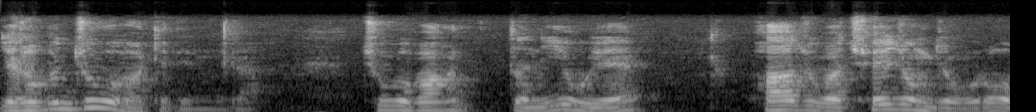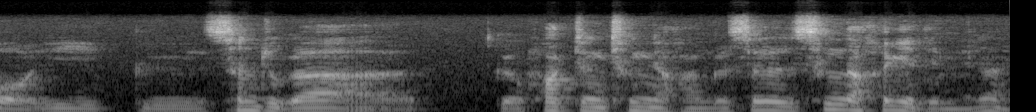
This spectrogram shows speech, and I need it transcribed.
여러 번 주고받게 됩니다. 주고받던 이후에 화주가 최종적으로 이 그 선주가 그 확정 청약한 것을 승낙하게 되면은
